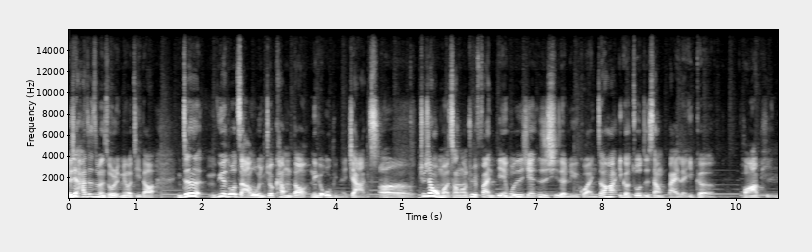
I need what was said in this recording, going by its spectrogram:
而且他在这本书里面有提到，你真的你越多杂物，你就看不到那个物品的价值。嗯，就像我们常常去饭店或者一些日系的旅馆，你知道他一个桌子上摆了一个花瓶，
